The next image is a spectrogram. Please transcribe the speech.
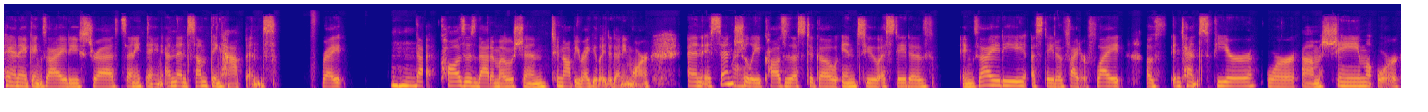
panic, anxiety, stress, anything, and then something happens, right? Mm-hmm. That causes that emotion to not be regulated anymore. And essentially right. causes us to go into a state of anxiety, a state of fight or flight, of intense fear or um, shame, or,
